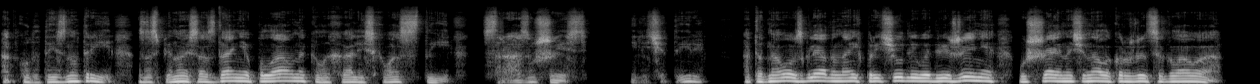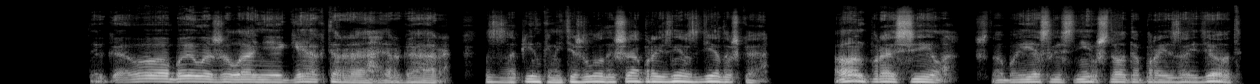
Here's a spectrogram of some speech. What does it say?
откуда-то изнутри. За спиной создания плавно колыхались хвосты. Сразу шесть или четыре. От одного взгляда на их причудливое движение у Шая начинала кружиться голова. «Таково было желание Гектора, Эргар», — с запинками тяжело дыша произнес дедушка. «Он просил, чтобы, если с ним что-то произойдет,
